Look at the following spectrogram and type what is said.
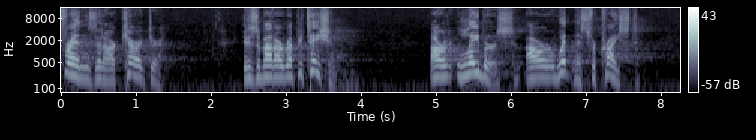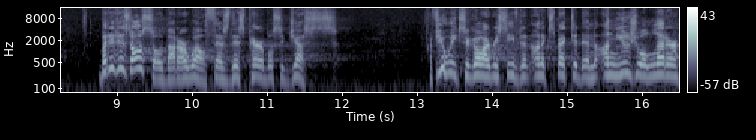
friends and our character. It is about our reputation, our labors, our witness for Christ. But it is also about our wealth, as this parable suggests. A few weeks ago, I received an unexpected and unusual letter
